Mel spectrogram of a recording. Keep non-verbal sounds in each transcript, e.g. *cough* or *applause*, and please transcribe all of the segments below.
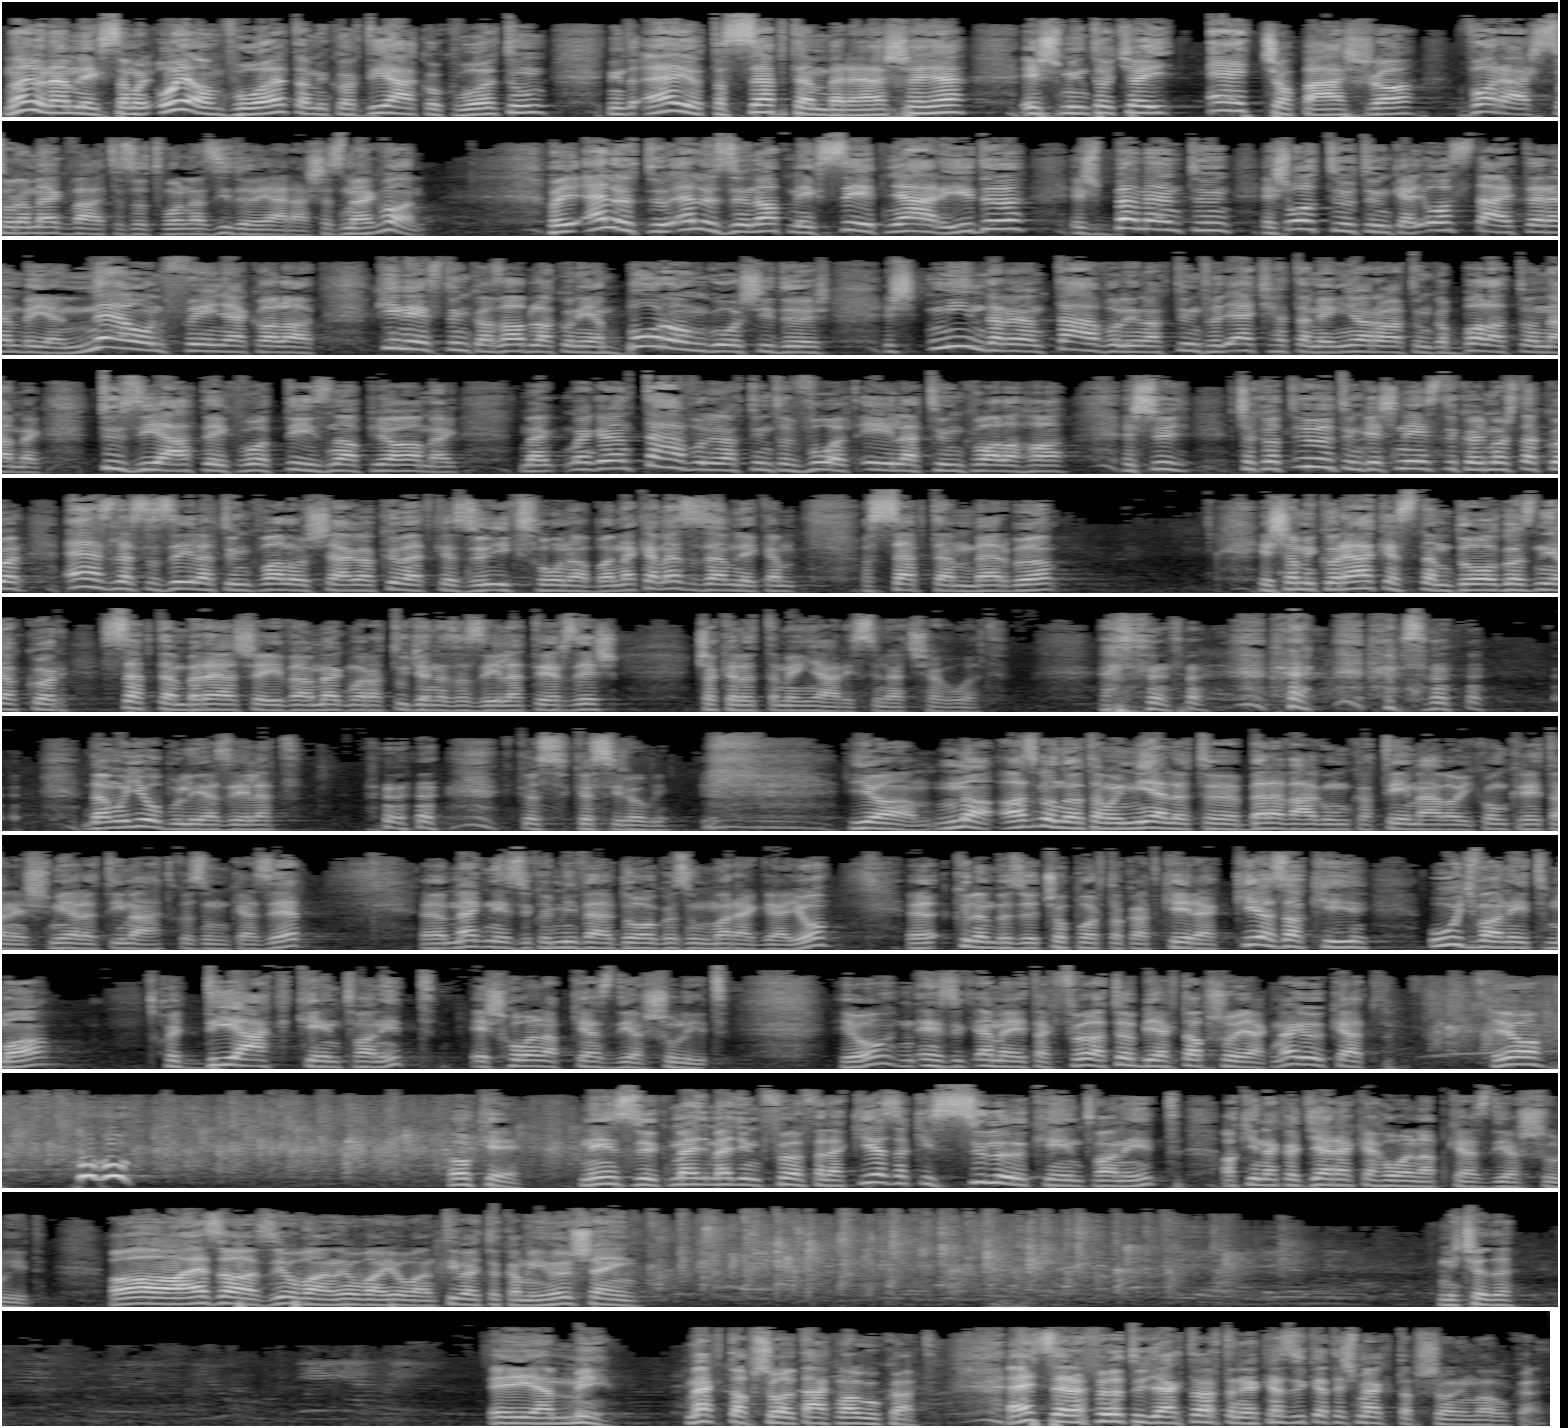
Nagyon emlékszem, hogy olyan volt, amikor diákok voltunk, mint eljött a szeptember elsője, és mint hogyha így egy csapásra, varázsszóra megváltozott volna az időjárás. Ez megvan? Hogy előttő, előző nap még szép nyári idő, és bementünk, és ott ültünk egy osztályterembe, ilyen neonfények alatt, kinéztünk az ablakon, ilyen borongós idős, és minden olyan távolinak tűnt, hogy egy hete még nyaraltunk a Balatonnál, meg tűzijáték volt tíz napja, meg, meg, meg olyan távolinak tűnt, hogy volt életünk valaha, és úgy csak ott ültünk, és néztük, hogy most akkor ez lesz az életünk valósága a következő x hónapban. Nekem ez az emlékem a szeptemberből. És amikor elkezdtem dolgozni, akkor szeptember 1 megmaradt ugyanez az életérzés, csak előtte még nyári szünet se volt. *laughs* De amúgy jó buli az élet. *laughs* Kösz, köszi, Robi. Ja, na, azt gondoltam, hogy mielőtt belevágunk a témába, hogy konkrétan, és mielőtt imádkozunk ezért, megnézzük, hogy mivel dolgozunk ma reggel, jó? Különböző csoportokat kérek. Ki az, aki úgy van itt ma, hogy diákként van itt, és holnap kezdi a sulit. Jó? Nézzük, emeljétek föl, a többiek tapsolják meg őket. Jó? Oké. Okay. Nézzük, megy, megyünk fölfele. Ki az, aki szülőként van itt, akinek a gyereke holnap kezdi a sulit? Ah, ez az. Jó van, jó van, jó van. Ti vagytok a mi hőseink. Micsoda? Éljen mi. Megtapsolták magukat. Egyszerre föl tudják tartani a kezüket, és megtapsolni magukat.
